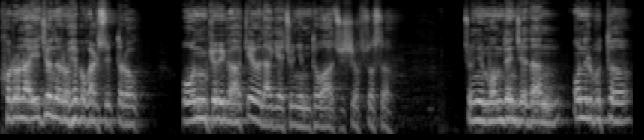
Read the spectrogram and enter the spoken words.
코로나 이전으로 회복할 수 있도록 온 교회가 깨어나게 주님 도와주시옵소서. 주님 몸된 재단 오늘부터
